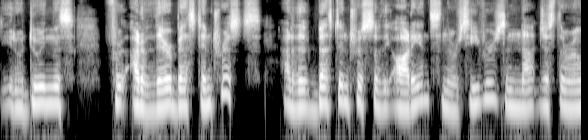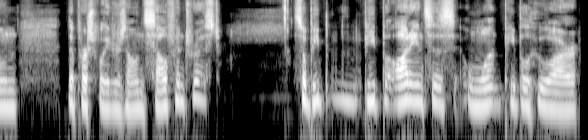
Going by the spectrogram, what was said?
you know doing this for out of their best interests, out of the best interests of the audience and the receivers, and not just their own the persuader's own self-interest. So people, people, audiences want people who are,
